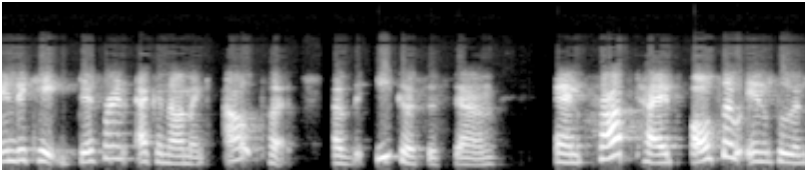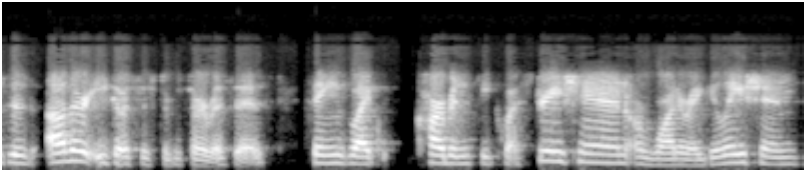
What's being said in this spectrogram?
indicate different economic outputs of the ecosystem and crop type also influences other ecosystem services, things like carbon sequestration or water regulation.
